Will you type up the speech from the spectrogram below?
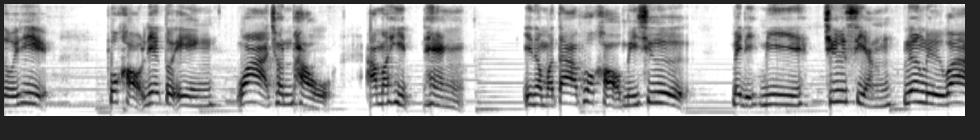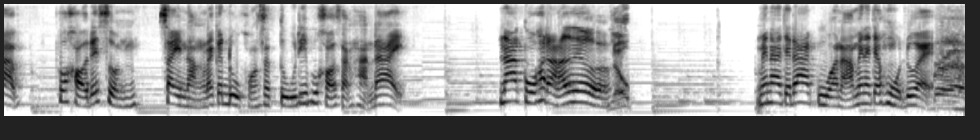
โดยที่พวกเขาเรียกตัวเองว่าชนเผ่าอำมหิตแห่งอินโนมาตาพวกเขามีชื่อไม่ดิมีชื่อเสียงเรื่องลือว่าพวกเขาได้สวมใส่หนังและกระดูกของศัตรูที่พวกเขาสังหารได้ น่ากลัวขนาดนั้นเลยเหรอ Nope. ไม่น่าจะน่ากลัวนะ ไม่น่าจะโหดด้วย Bruh.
